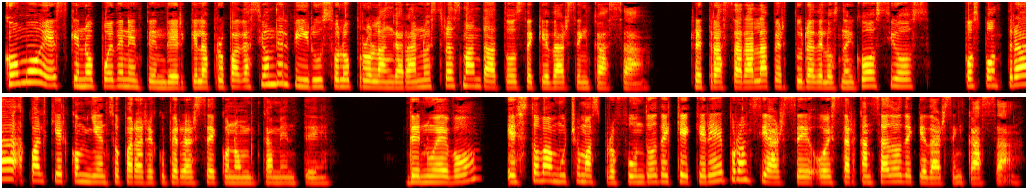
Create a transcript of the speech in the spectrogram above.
¿Cómo es que no pueden entender que la propagación del virus solo prolongará nuestros mandatos de quedarse en casa, retrasará la apertura de los negocios, pospondrá cualquier comienzo para recuperarse económicamente. De nuevo, esto va mucho más profundo de que querer broncearse o estar cansado de quedarse en casa.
